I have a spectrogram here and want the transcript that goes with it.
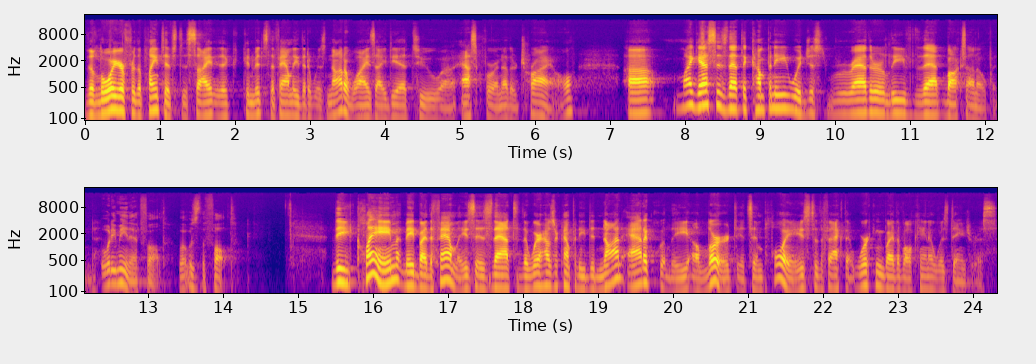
the lawyer for the plaintiffs decided to convince the family that it was not a wise idea to uh, ask for another trial. Uh, my guess is that the company would just rather leave that box unopened. What do you mean at fault? What was the fault? The claim made by the families is that the Weyerhaeuser Company did not adequately alert its employees to the fact that working by the volcano was dangerous.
